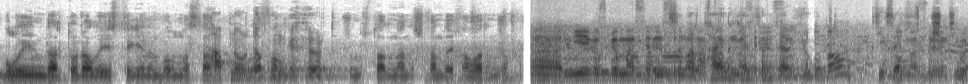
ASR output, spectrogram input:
Бұл ұйымдар туралы естігенім болмаса Ich habe nur davon gehört. жұмыстарынан ешқандай хабарым жоқ Diese Parteien helfen der Jugend, sich selbst zu bestimmen.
